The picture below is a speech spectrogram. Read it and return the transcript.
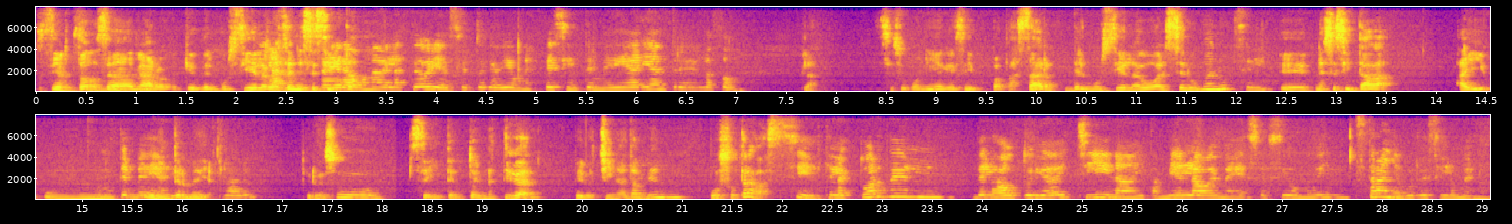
¿Cierto? O sea, claro, que del murciélago se necesita... Esa era una de las teorías, ¿cierto? Que había una especie intermediaria entre las dos. Se suponía que sí, para pasar del murciélago al ser humano, eh, necesitaba ahí un, un intermediario. Un intermediario. Claro. Pero eso se intentó investigar, pero China también puso trabas. Sí, es que el actuar del, de las autoridades chinas y también la OMS ha sido muy extraño, por decirlo menos.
